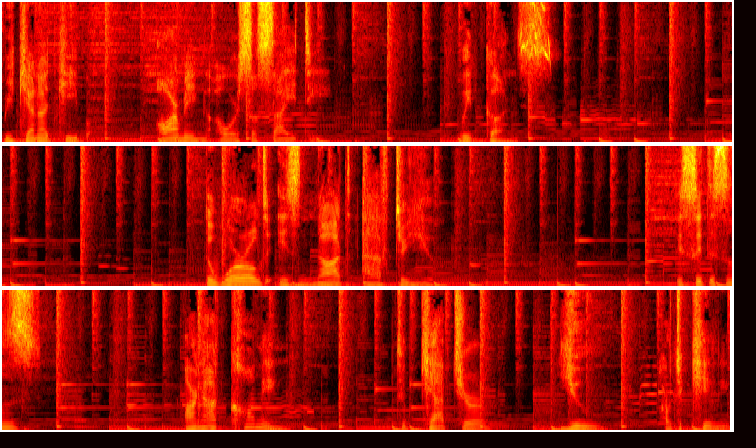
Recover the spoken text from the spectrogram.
We cannot keep arming our society with guns. The world is not after you. The citizens are not coming to capture you or to kill you.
